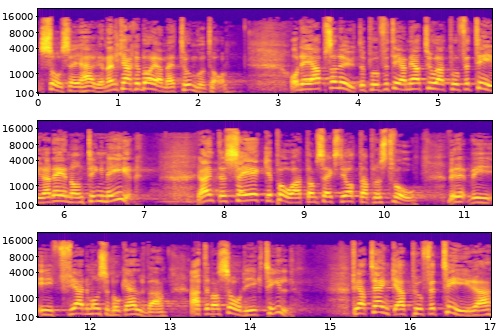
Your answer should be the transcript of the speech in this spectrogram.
så säger Herren, eller kanske börjar med ett tungotal. Och det är absolut att profetera, men jag tror att profetera det är någonting mer. Jag är inte säker på att de 68 plus 2 i fjärde Mosebok 11, att det var så det gick till. För jag tänker att profetera,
